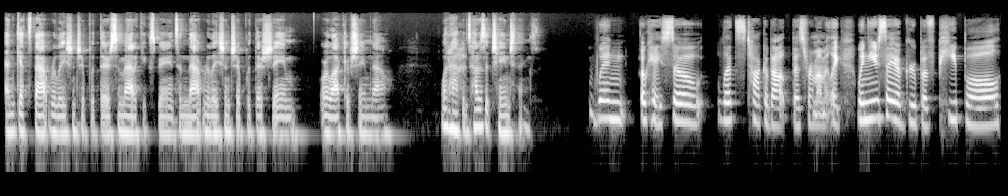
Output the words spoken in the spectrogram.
and gets that relationship with their somatic experience and that relationship with their shame or lack of shame now? What happens? How does it change things? When, okay, so let's talk about this for a moment. Like when you say a group of people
